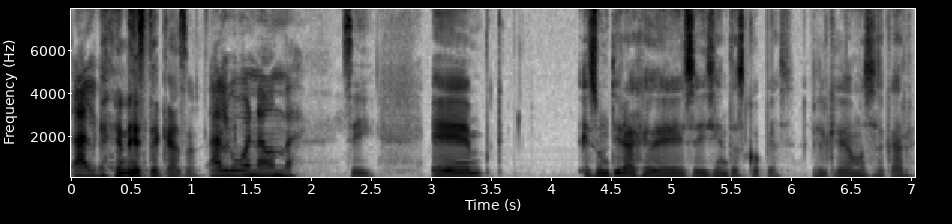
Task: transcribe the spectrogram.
Algo. en este caso. Algo buena onda. Sí. Em, es un tiraje de 600 copias, el que vamos a sacar.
